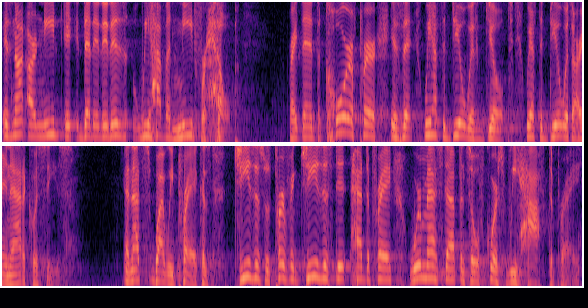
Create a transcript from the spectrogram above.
is not our need, that it is, we have a need for help. Right? That at the core of prayer is that we have to deal with guilt, we have to deal with our inadequacies. And that's why we pray, because Jesus was perfect. Jesus did, had to pray. We're messed up. And so, of course, we have to pray.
